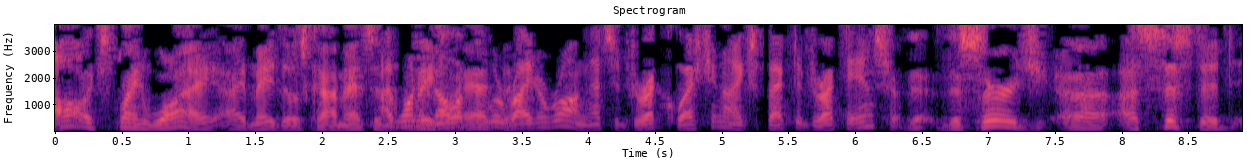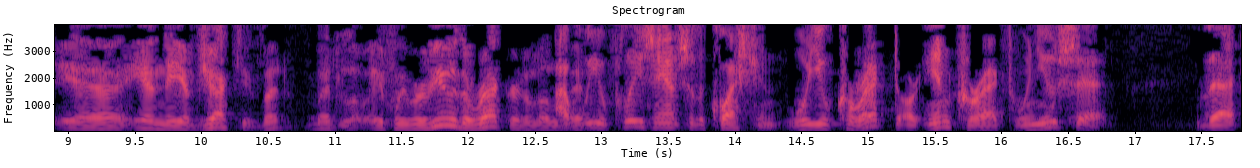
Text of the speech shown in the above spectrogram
I'll explain why I made those comments. and I want to know if you were right or wrong. That's a direct question. I expect a direct answer. The, surge uh, assisted uh, in the objective, but, but if we review the record a little bit. Will you please answer the question? Were you correct or incorrect when you said that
